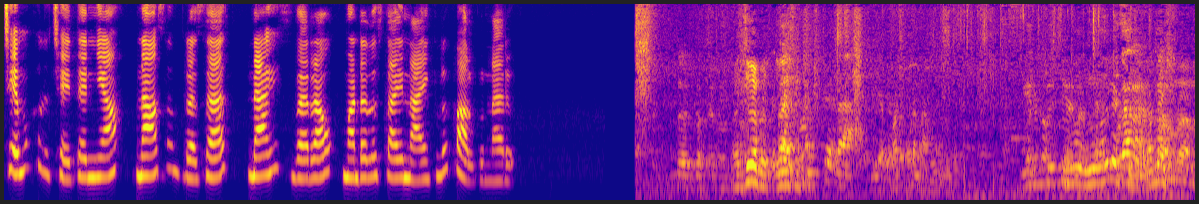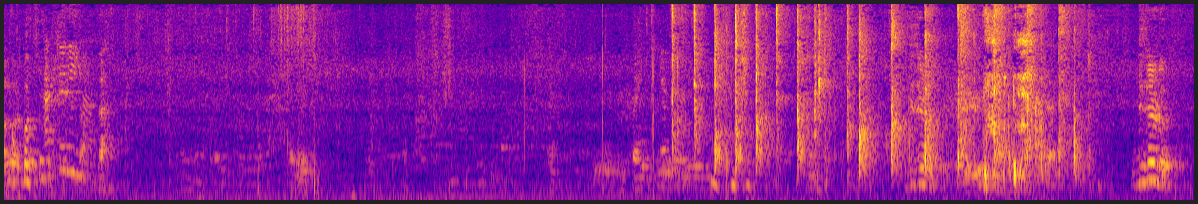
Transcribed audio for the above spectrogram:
చెముకుల చైతన్య నాసం ప్రసాద్ నాగేశ్వరరావు మండల స్థాయి నాయకులు పాల్గొన్నారు Thank you. ఇది చూడు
